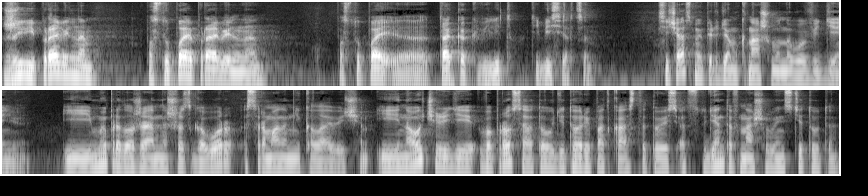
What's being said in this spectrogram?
Живи правильно, поступай правильно, поступай э, так, как велит тебе сердце. Сейчас мы перейдем к нашему нововведению – и мы продолжаем наш разговор с Романом Николаевичем. И на очереди вопросы от аудитории подкаста, то есть от студентов нашего института.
